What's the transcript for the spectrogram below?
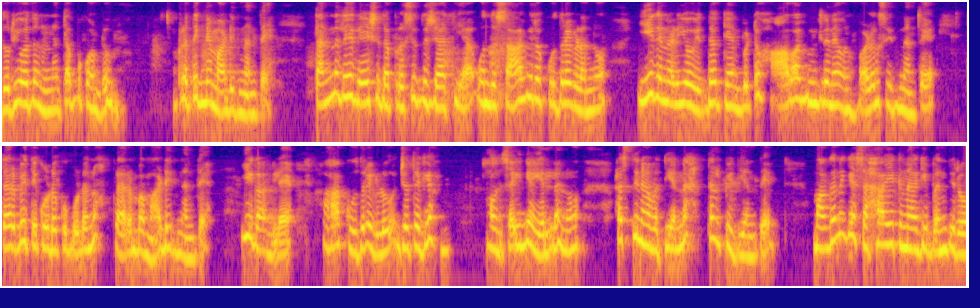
ದುರ್ಯೋಧನನ್ನ ತಬ್ಬಿಕೊಂಡು ಪ್ರತಿಜ್ಞೆ ಮಾಡಿದ್ನಂತೆ. ತನ್ನದೇ ದೇಶದ ಪ್ರಸಿದ್ಧ ಜಾತಿಯ ಒಂದು ಸಾವಿರ ಕುದುರೆಗಳನ್ನು ಈಗ ನಡೆಯೋ ಯುದ್ಧಕ್ಕೆ ಅಂದ್ಬಿಟ್ಟು ಆವಾಗಿಂದ್ಲೇ ಅವನು ಬಳಗಿಸಿದ್ನಂತೆ. ತರಬೇತಿ ಕೊಡೋಕ್ಕೂ ಕೂಡ ಪ್ರಾರಂಭ ಮಾಡಿದ್ನಂತೆ. ಈಗಾಗಲೇ ಆ ಕುದುರೆಗಳು ಜೊತೆಗೆ ಅವನ ಸೈನ್ಯ ಎಲ್ಲನೂ ಹಸ್ತಿನಾವತಿಯನ್ನ ತಲುಪಿದೆಯಂತೆ. ಮಗನಿಗೆ ಸಹಾಯಕನಾಗಿ ಬಂದಿರೋ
